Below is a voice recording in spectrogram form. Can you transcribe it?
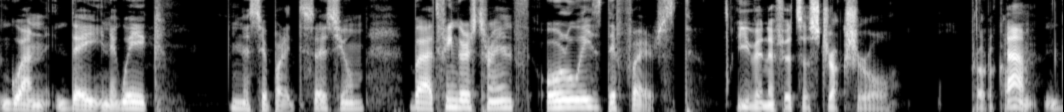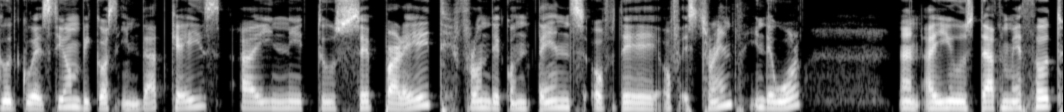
one day in a week in a separate session. But finger strength always the first. Even if it's a structural protocol um good question because in that case i need to separate from the contents of the of strength in the wall and i use that method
